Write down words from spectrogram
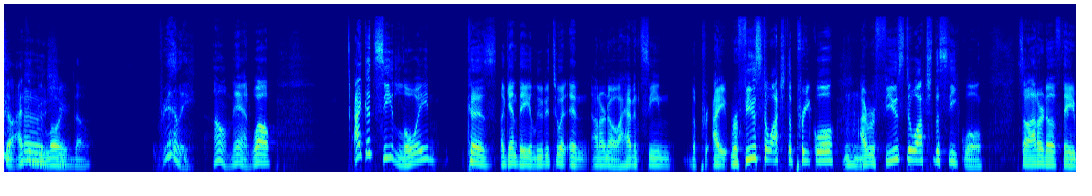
so I think Oh, Lloyd shoot. though. Really? Oh man. Well, I could see Lloyd because again they alluded to it, and I don't know. I haven't seen the. Pre- I refuse to watch the prequel. Mhm. I refuse to watch the sequel. So I don't know if they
